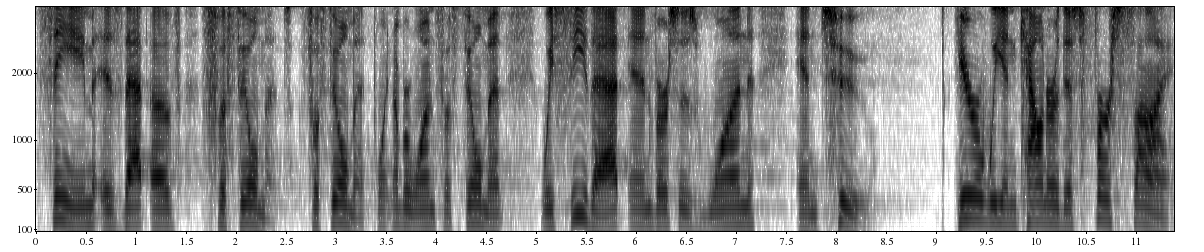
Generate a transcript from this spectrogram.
theme is that of fulfillment. Fulfillment. Point number one, fulfillment. We see that in verses one and two. Here we encounter this first sign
